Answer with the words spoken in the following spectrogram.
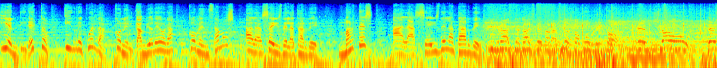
y en directo. Y recuerda, con el cambio de hora, comenzamos a las 6 de la tarde. Martes a las 6 de la tarde. Y gracias a este maravilloso público, el show del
